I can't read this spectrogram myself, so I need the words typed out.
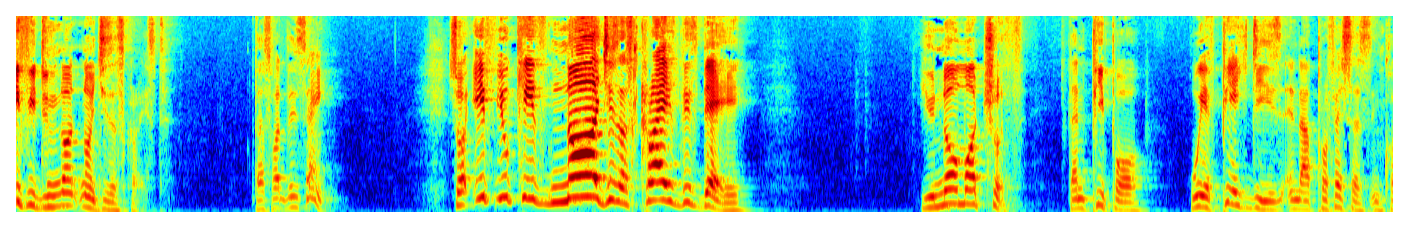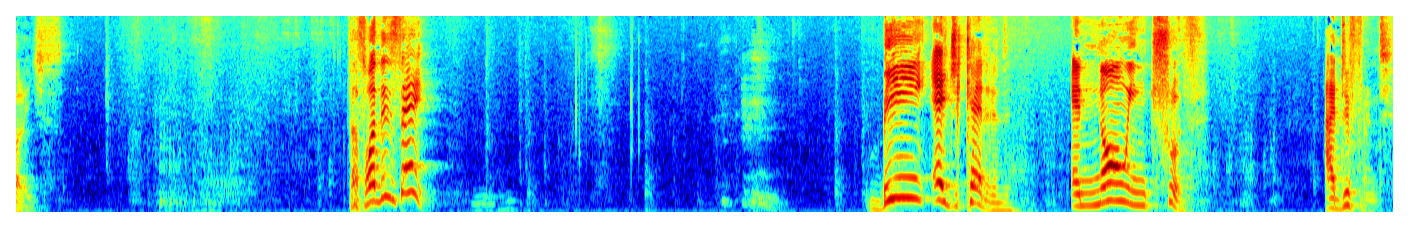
if you do not know Jesus Christ. That's what they're saying. So if you kids know Jesus Christ this day, you know more truth than people who have PhDs and are professors in colleges. That's what they're saying. Being educated and knowing truth are different.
